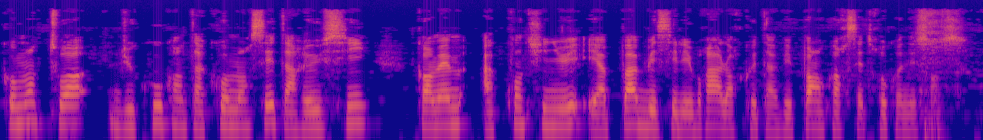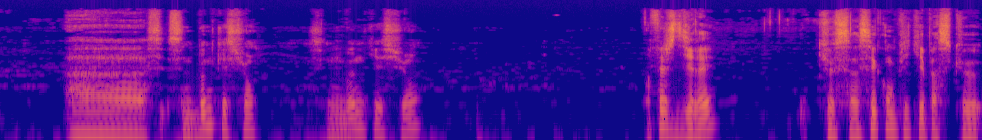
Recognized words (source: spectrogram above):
Comment toi, du coup, quand tu as commencé, tu as réussi quand même à continuer et à pas baisser les bras alors que tu n'avais pas encore cette reconnaissance? Euh, C'est une bonne question. C'est une bonne question. En fait, je dirais que c'est assez compliqué parce que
